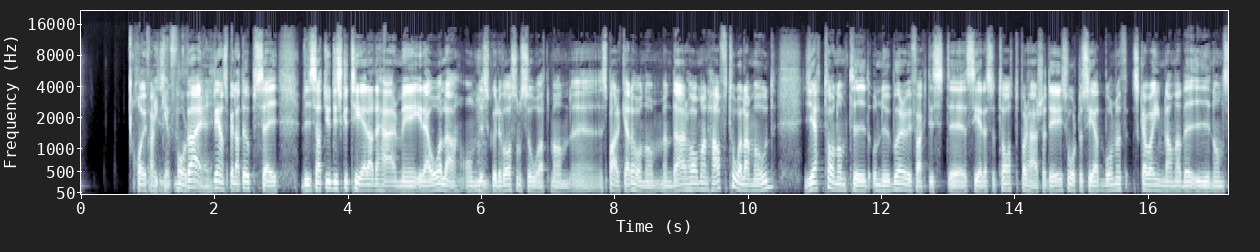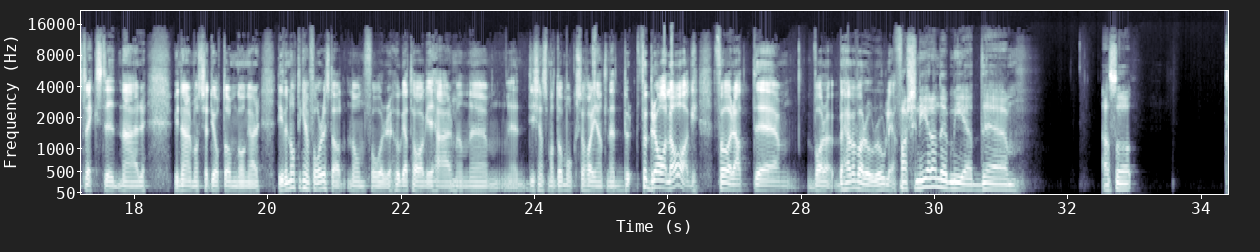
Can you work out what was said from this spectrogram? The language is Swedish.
har ju faktiskt verkligen spelat upp sig. Vi satt ju och diskuterade här med Iraola om Mm. det skulle vara som så att man eh, sparkade honom. Men där har man haft tålamod, gett honom tid och nu börjar vi faktiskt eh, se resultat på det här. Så det är svårt att se att Bournemouth ska vara inblandade i någon streckstrid när vi närmar oss 38 omgångar. Det är väl Nottingham Forest då, någon får hugga tag i här. Mm. Men eh, det känns som att de också har egentligen ett för bra lag för att eh, vara, behöva vara oroliga. Fascinerande med eh, alltså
